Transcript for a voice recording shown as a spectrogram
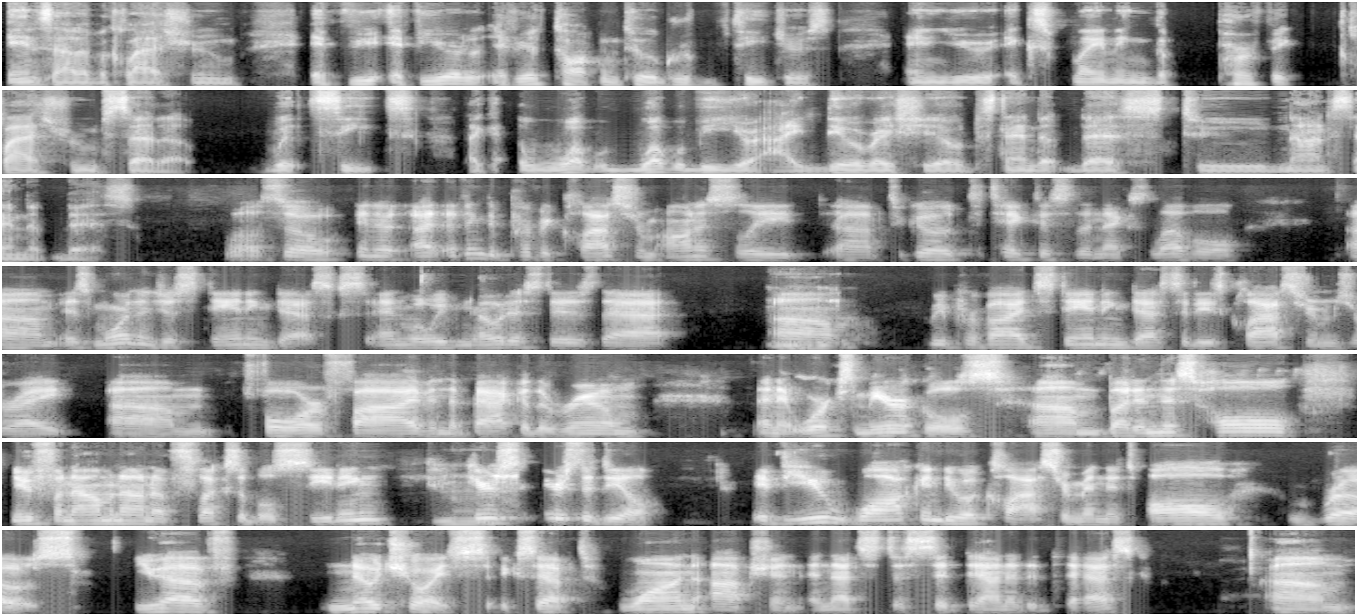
inside of a classroom. If you if you're if you're talking to a group of teachers and you're explaining the perfect classroom setup with seats, like what what would be your ideal ratio to stand up desk to non stand up desk? Well, so in a, I think the perfect classroom, honestly, uh, to go to take this to the next level, um, is more than just standing desks. And what we've noticed is that um, mm-hmm. we provide standing desks to these classrooms, right? Um, four, five in the back of the room, and it works miracles. Um, but in this whole new phenomenon of flexible seating, mm-hmm. here's here's the deal: if you walk into a classroom and it's all rows, you have no choice except one option, and that's to sit down at a desk. Um,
